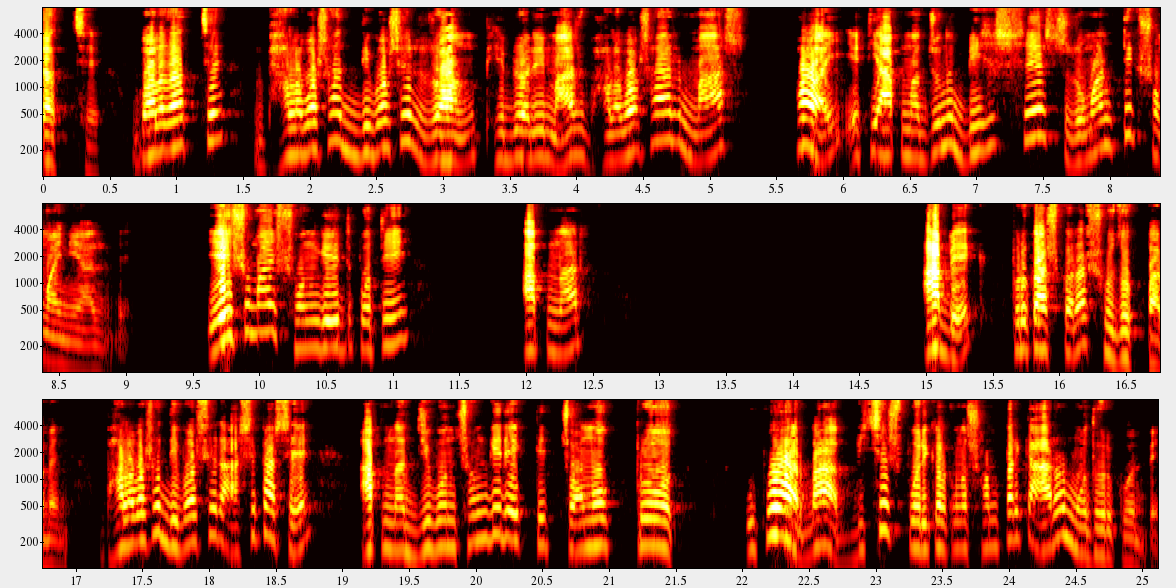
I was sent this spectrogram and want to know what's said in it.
যাচ্ছে? বলা যাচ্ছে ভালোবাসার দিবসের রং ফেব্রুয়ারি মাস ভালোবাসার মাস হয় এটি আপনার জন্য বিশেষ রোমান্টিক সময় নিয়ে আসবে। এই সময় সংগীত প্রতি আপনার আবেগ প্রকাশ করার সুযোগ পাবেন। ভালোবাসা দিবসের আশেপাশে আপনার জীবন সঙ্গীর একটি চমকপ্রদ উপহার বা বিশেষ পরিকল্পনা সম্পর্কে আরও মধুর করবে।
